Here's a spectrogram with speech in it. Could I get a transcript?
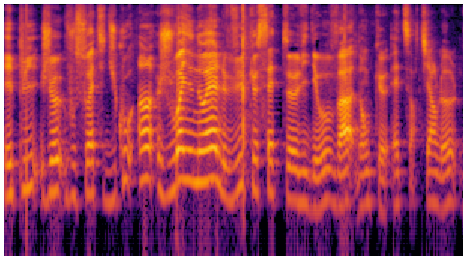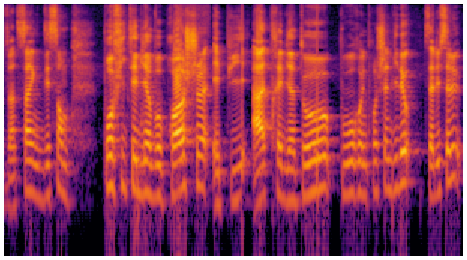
Et puis, je vous souhaite du coup un joyeux Noël, vu que cette vidéo va donc être sortir le 25 décembre. Profitez bien vos proches et puis à très bientôt pour une prochaine vidéo. Salut, salut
